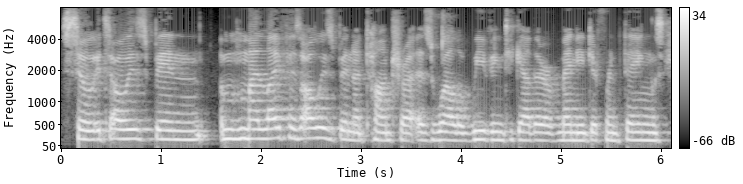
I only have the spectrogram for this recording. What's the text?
so it's always been, my life has always been a tantra as well, a weaving together of many different things.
